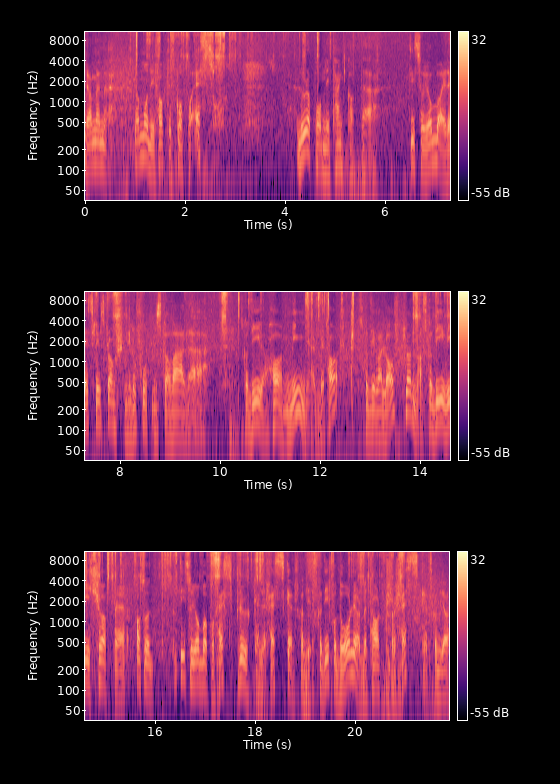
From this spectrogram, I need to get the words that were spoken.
Ja, men da må de faktisk gå på Esso. Jeg lurer på om de tenker at eh, de som jobber i reiselivsbransjen i Lofoten, skal, være, skal de ha mindre betalt? Skal de være lavtlønna? Skal de vi kjøpe Altså, de som jobber på fiskbruk eller fisker, skal de, skal de, få dårligere betalt for fisken? Skal de ha,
